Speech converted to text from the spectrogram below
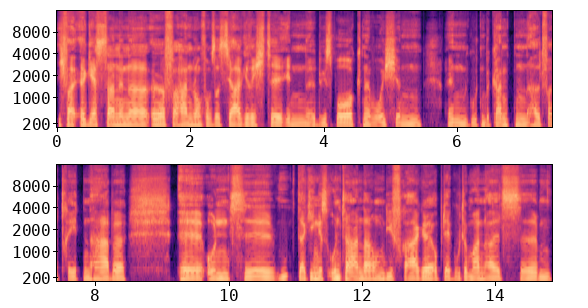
Ich war äh, gestern in einer äh, Verhandlung vom Sozialgericht äh, in äh, Duisburg, ne, wo ich einen, einen guten Bekannten halt vertreten habe. Äh, und äh, da ging es unter anderem um die Frage, ob der gute Mann als ähm,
